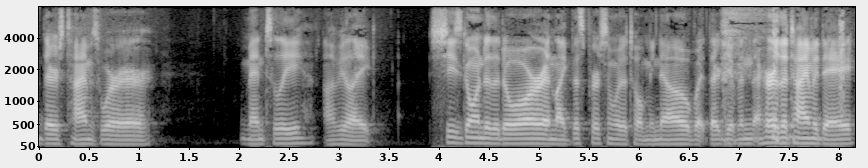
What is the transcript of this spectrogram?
there's times where mentally I'll be like, she's going to the door, and like this person would have told me no, but they're giving her the time of day,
